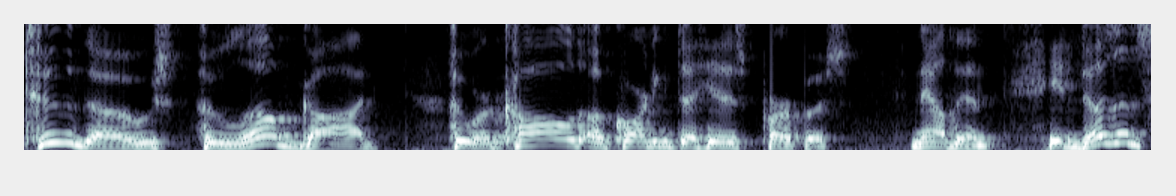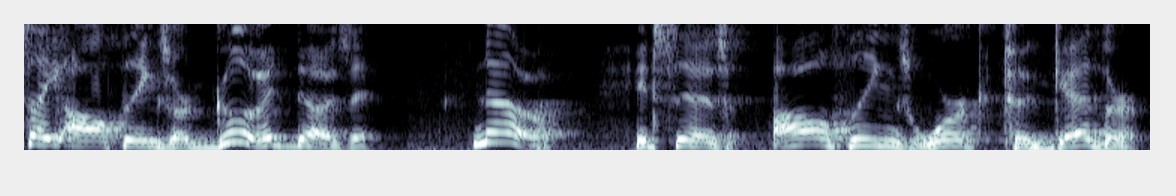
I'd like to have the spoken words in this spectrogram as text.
to those who love God, who are called according to His purpose. Now then, it doesn't say all things are good, does it? No. It says all things work together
